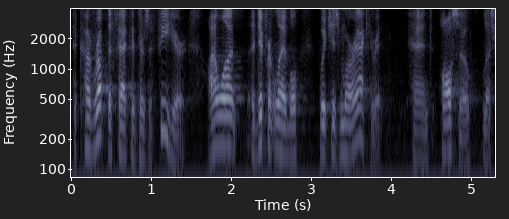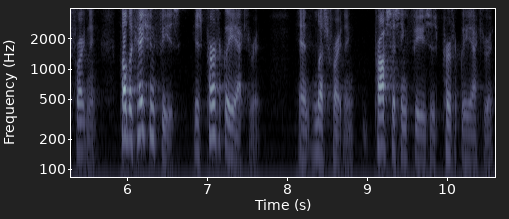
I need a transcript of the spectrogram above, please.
to cover up the fact that there's a fee here. I want a different label which is more accurate and also less frightening. Publication fees is perfectly accurate and less frightening. Processing fees is perfectly accurate.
